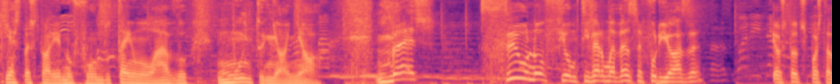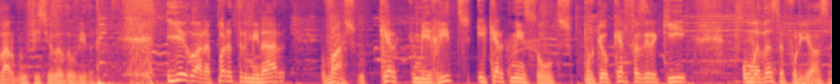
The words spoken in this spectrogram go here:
que esta história, no fundo, tem um lado muito nhonhó. Mas, se o novo filme tiver uma dança furiosa, eu estou disposto a dar o benefício da dúvida. E agora, para terminar, Vasco, quero que me irrites e quero que me insultes, porque eu quero fazer aqui uma dança furiosa.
